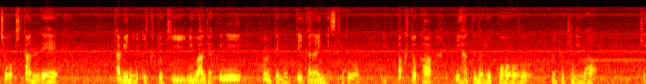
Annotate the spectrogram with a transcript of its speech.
長期間で旅に行く時には逆に本って持っていかないんですけど1泊とか2泊の旅行の時には結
